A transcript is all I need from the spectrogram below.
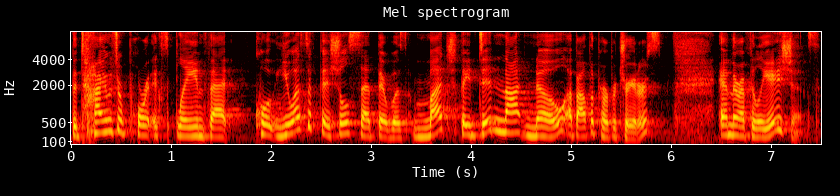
The Times report explained that, quote, U.S. officials said there was much they did not know about the perpetrators and their affiliations.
